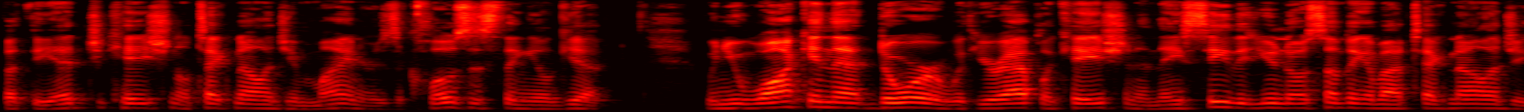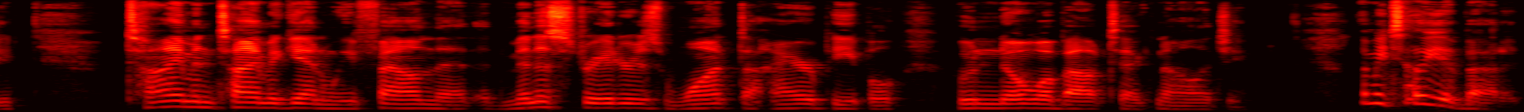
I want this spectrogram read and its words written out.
but the educational technology minor is the closest thing you'll get. When you walk in that door with your application and they see that you know something about technology, time and time again we found that administrators want to hire people who know about technology. Let me tell you about it.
